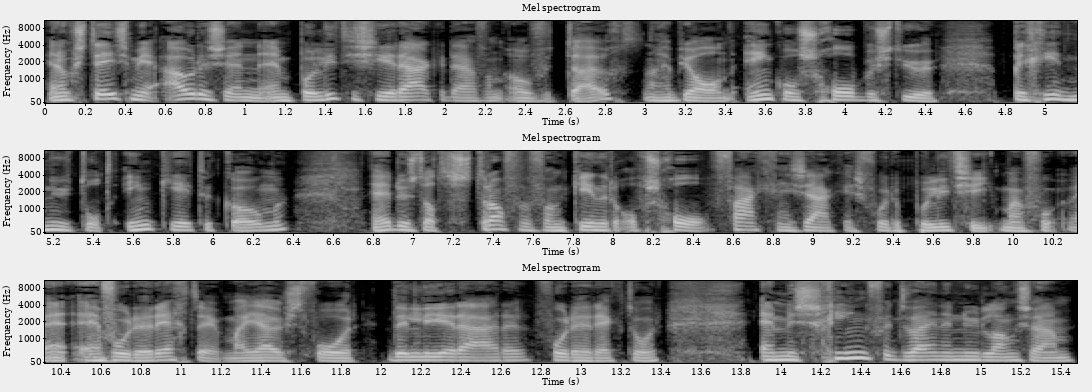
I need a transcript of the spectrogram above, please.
En ook steeds meer ouders en, en politici raken daarvan overtuigd. Dan heb je al een enkel schoolbestuur begint nu tot inkeer te komen. He, dus dat straffen van kinderen op school vaak geen zaak is voor de politie maar voor, en, en voor de rechter. Maar juist voor de leraren, voor de rector. En misschien verdwijnen nu langzaam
